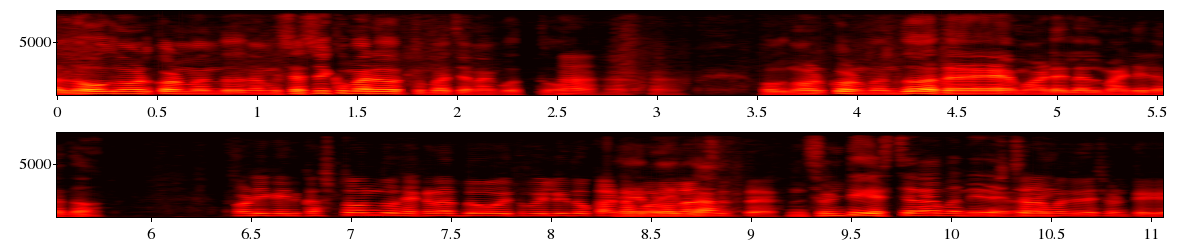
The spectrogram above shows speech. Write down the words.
ಅಲ್ಲಿ ಹೋಗಿ ನೋಡ್ಕೊಂಡು ಬಂದು ನಮ್ಗೆ ಶಶಿಕುಮಾರ್ ಅವ್ರು ತುಂಬಾ ಚೆನ್ನಾಗಿ ಗೊತ್ತು. ಹೋಗಿ ನೋಡ್ಕೊಂಡು ಬಂದು ಅದೇ ಮಾಡೆಲಲ್ಲಿ ಮಾಡಿರೋದು. ನೋಡಿ ಈಗ ಇದು ಅಷ್ಟೊಂದು ಹೆಗಣದ್ದು ಅಥವಾ ಇಲ್ಲಿದು ಕಾಟ ಬರೋಲ್ಲ ಅನ್ಸುತ್ತೆ. ಶುಂಠಿ ಎಷ್ಟು ಚೆನ್ನಾಗಿ ಬಂದಿದೆ ಚೆನ್ನಾಗಿ ಬಂದಿದೆ ಶುಂಠಿ?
